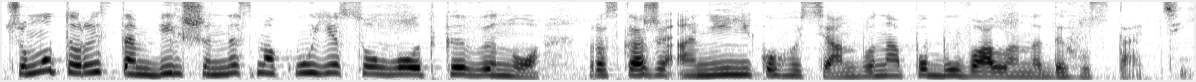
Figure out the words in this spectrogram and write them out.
Чому туристам більше не смакує солодке вино, розкаже Аніні Когосян. Вона побувала на дегустації.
